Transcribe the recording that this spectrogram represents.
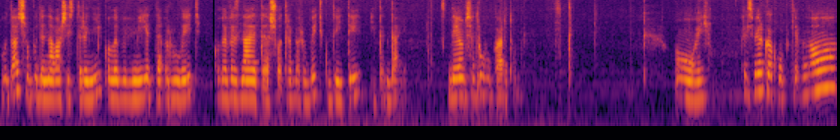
удача буде на вашій стороні, коли ви вмієте рулить, коли ви знаєте, що треба робити, куди йти і так далі. Дивимося другу карту. Ой, вісьмірка кубків. Ну,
